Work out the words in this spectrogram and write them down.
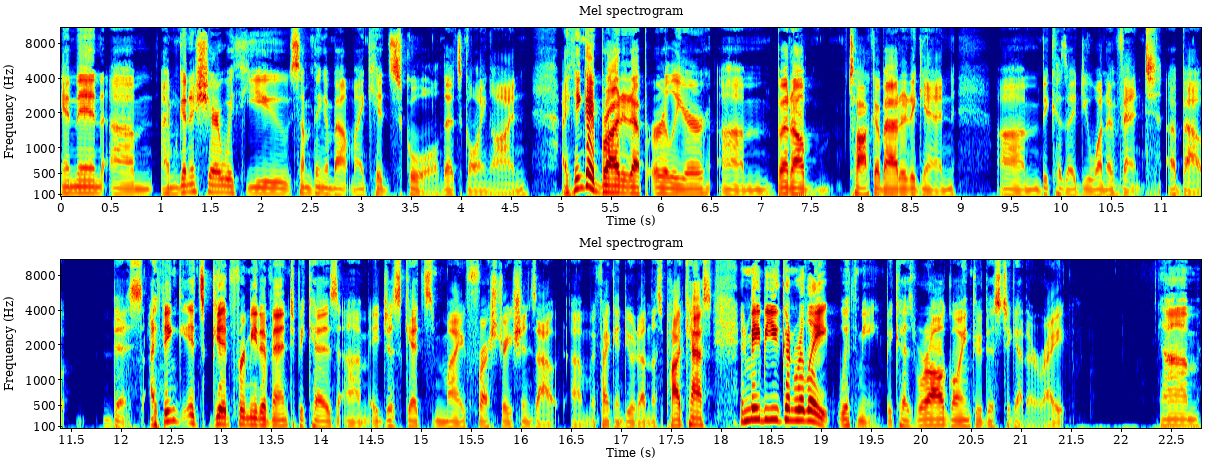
and then um, I'm gonna share with you something about my kid's school that's going on. I think I brought it up earlier, um, but I'll talk about it again um, because I do want to vent about this. I think it's good for me to vent because um, it just gets my frustrations out um, if I can do it on this podcast. And maybe you can relate with me because we're all going through this together, right? Um,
